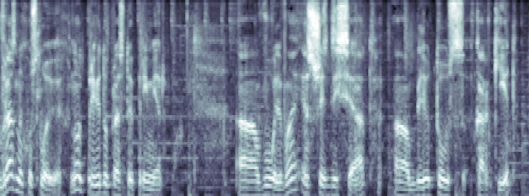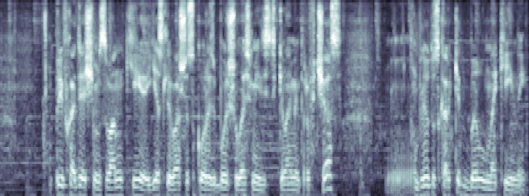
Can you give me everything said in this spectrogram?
в разных условиях. Ну, вот приведу простой пример. Volvo S60 Bluetooth CarKit при входящем звонке, если ваша скорость больше 80 км в час, Bluetooth CarKit был накийный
